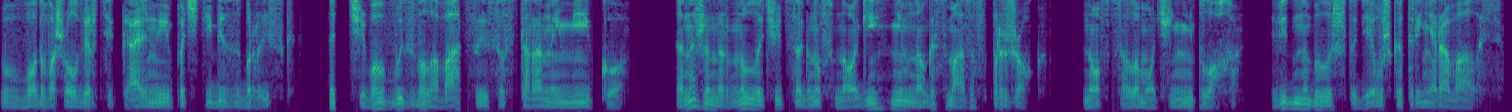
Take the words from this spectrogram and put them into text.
В воду вошел вертикальный и почти без брызг, отчего вызвал овации со стороны Мико. Она же нырнула, чуть согнув ноги, немного смазав прыжок. Но в целом очень неплохо. Видно было, что девушка тренировалась.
